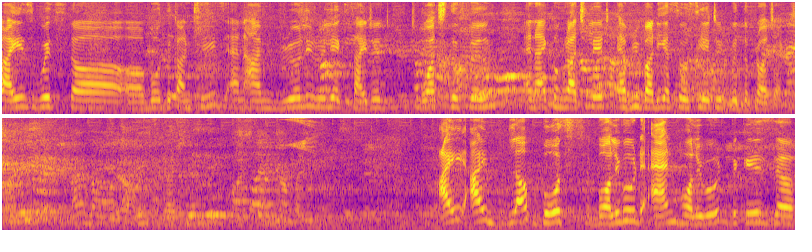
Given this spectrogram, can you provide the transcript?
ties with both the countries and I'm really really excited to watch the film and I congratulate everybody associated with the project. I, I love both Bollywood and Hollywood because uh,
